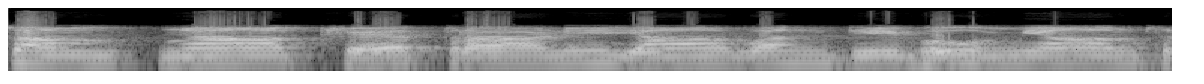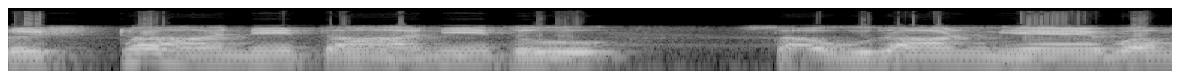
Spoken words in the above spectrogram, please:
संज्ञाक्षेत्राणि यावन्ति भूम्यां सृष्टानि तानि तु सौराण्येवं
